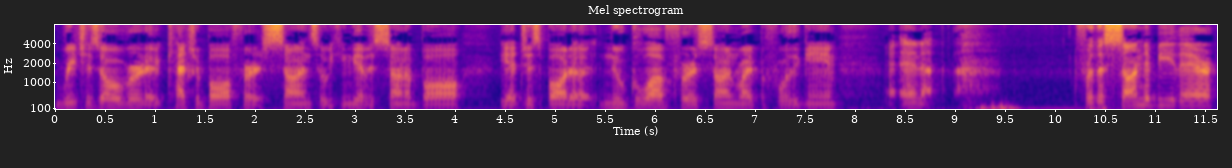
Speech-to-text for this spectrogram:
reaches over to catch a ball for his son so he can give his son a ball. He had just bought a new glove for his son right before the game. And uh, for the son to be there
